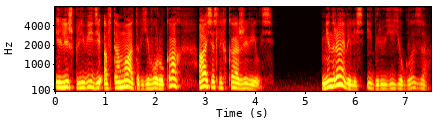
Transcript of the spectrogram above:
И лишь при виде автомата в его руках Ася слегка оживилась. Не нравились Игорю ее глаза.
